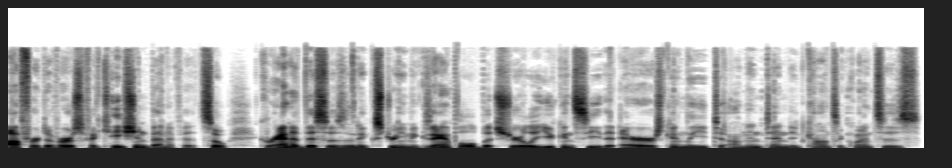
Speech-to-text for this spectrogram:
offer diversification benefits. So granted, this is an extreme example, but surely you can see that errors can lead to unintended consequences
